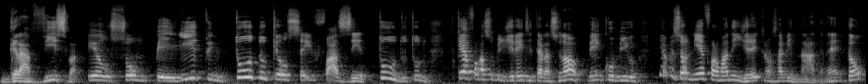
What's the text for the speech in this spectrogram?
gravíssima. Eu sou um perito em tudo que eu sei fazer, tudo, tudo. Quer falar sobre direito internacional? Vem comigo. E a pessoa nem é formada em direito, não sabe nada, né? Então,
